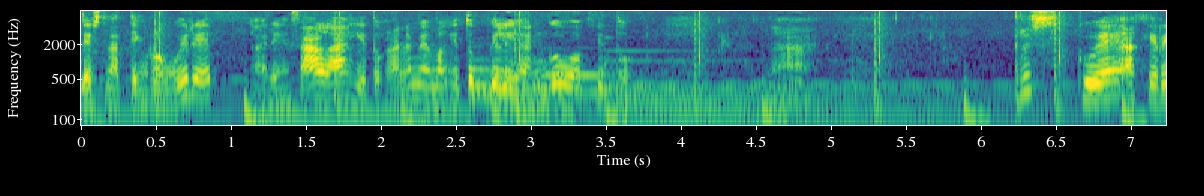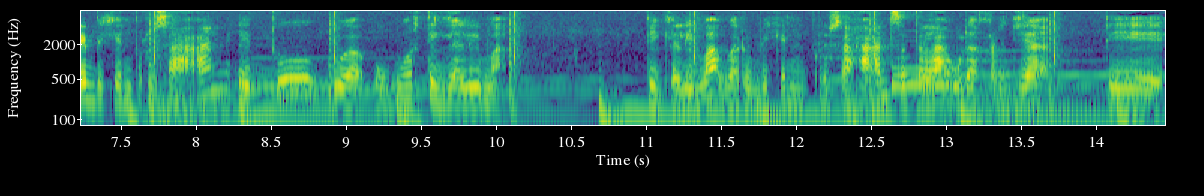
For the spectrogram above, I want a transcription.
There's nothing wrong with it. Nggak ada yang salah gitu karena memang itu pilihan gue waktu itu terus gue akhirnya bikin perusahaan itu gue umur 35 35 baru bikin perusahaan setelah udah kerja di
